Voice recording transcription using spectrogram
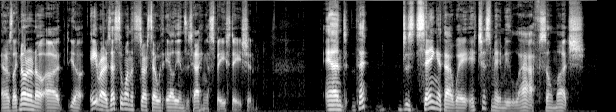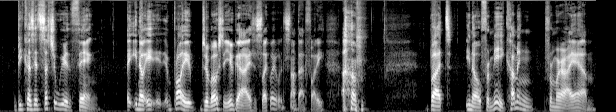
And I was like, no, no, no. Uh, you know, Eight Riders. That's the one that starts out with aliens attacking a space station. And that just saying it that way, it just made me laugh so much because it's such a weird thing. Uh, you know, it, it, probably to most of you guys, it's like, wait, it's not that funny. Um, but you know, for me, coming from where I am,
